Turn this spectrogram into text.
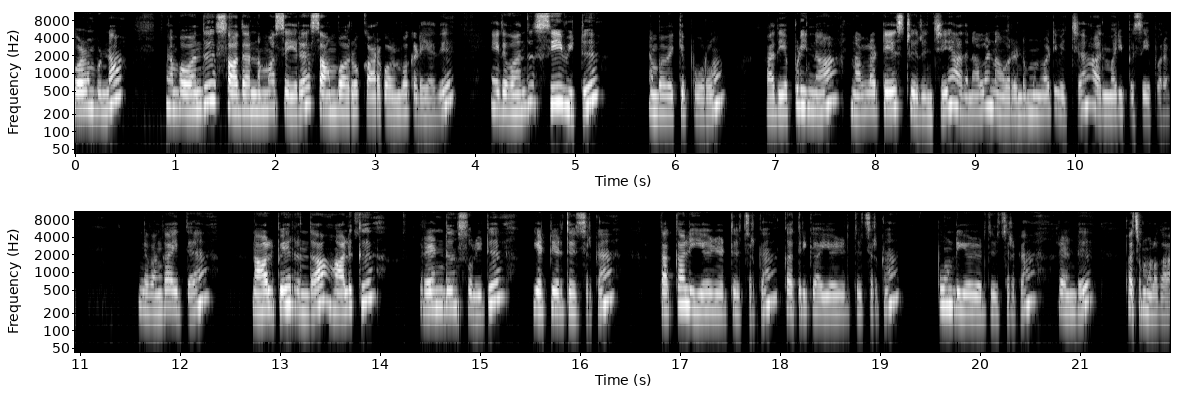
குழம்புனா நம்ம வந்து சாதாரணமாக செய்கிற சாம்பாரோ காரக்குழம்போ கிடையாது. இதை வந்து சீவிட்டு நம்ம வைக்க போகிறோம் அது எப்படின்னா நல்லா டேஸ்ட் இருந்துச்சு. அதனால் நான் ஒரு ரெண்டு மூணு வாட்டி வச்சேன். அது மாதிரி இப்போ செய்ய போகிறேன் இந்த வெங்காயத்தை நாலு பேர் இருந்தால் ஆளுக்கு ரெண்டுன்னு சொல்லிட்டு எட்டு எடுத்து வச்சுருக்கேன். தக்காளி ஏழு எடுத்து வச்சுருக்கேன். கத்திரிக்காய் ஏழு எடுத்து வச்சுருக்கேன். பூண்டு ஏழு எடுத்து வச்சுருக்கேன். ரெண்டு பச்சை மிளகா.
